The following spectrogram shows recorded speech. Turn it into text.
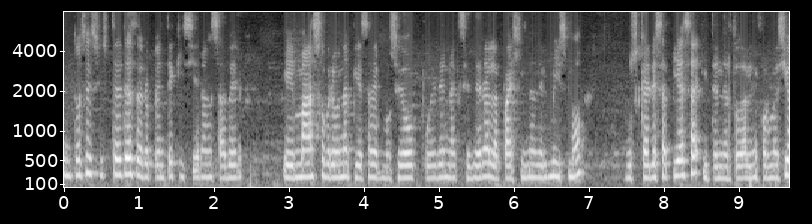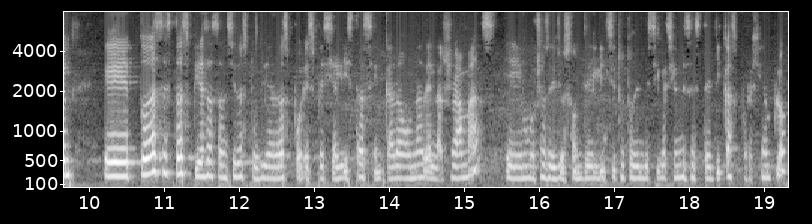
Entonces, si ustedes de repente quisieran saber eh, más sobre una pieza del museo, pueden acceder a la página del mismo, buscar esa pieza y tener toda la información. Eh, todas estas piezas han sido estudiadas por especialistas en cada una de las ramas. Muchos de ellos son del Instituto de Investigaciones Estéticas, por ejemplo.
